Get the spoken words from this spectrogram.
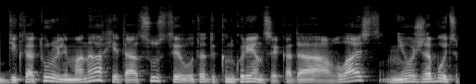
диктатура или монархия – это отсутствие вот этой конкуренции конкуренции, когда власть не очень заботится.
